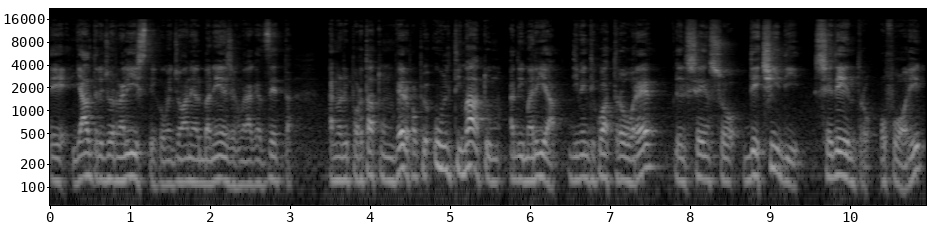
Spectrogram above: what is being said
e gli altri giornalisti come Giovanni Albanese, come la Gazzetta, hanno riportato un vero e proprio ultimatum a Di Maria di 24 ore, del senso decidi se dentro o fuori,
